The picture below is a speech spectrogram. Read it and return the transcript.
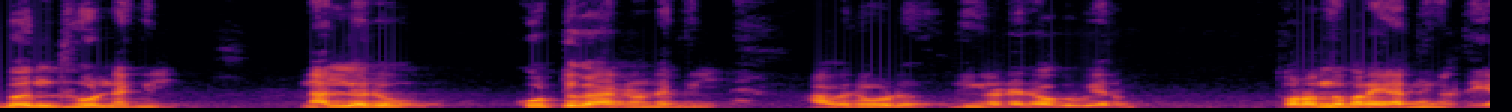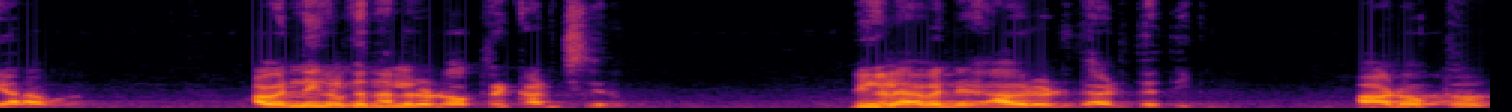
ബന്ധു ഉണ്ടെങ്കിൽ നല്ലൊരു കൂട്ടുകാരനുണ്ടെങ്കിൽ അവനോട് നിങ്ങളുടെ രോഗവിവരം തുറന്നു പറയാൻ നിങ്ങൾ തയ്യാറാവുക. അവൻ നിങ്ങൾക്ക് നല്ലൊരു ഡോക്ടറെ കാണിച്ചു തരും. നിങ്ങളെ അവന്റെ അവരുടെ അടുത്തെത്തിക്കും. ആ ഡോക്ടർ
